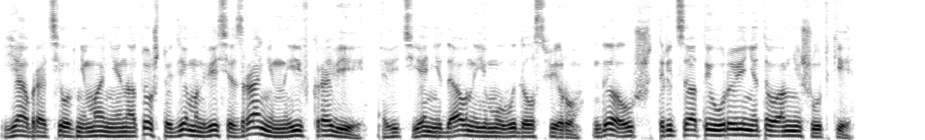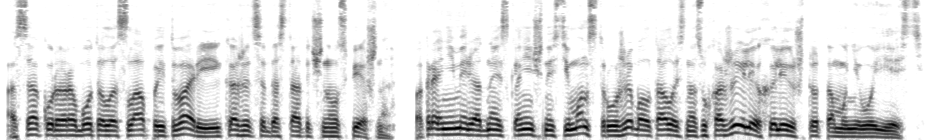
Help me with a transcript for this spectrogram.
Я обратил внимание на то, что демон весь израненный и в крови, а ведь я недавно ему выдал сферу. Да уж, тридцатый уровень — это вам не шутки. Асакура работала с лапой твари и, кажется, достаточно успешно. По крайней мере, одна из конечностей монстра уже болталась на сухожилиях или что там у него есть.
